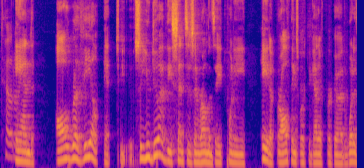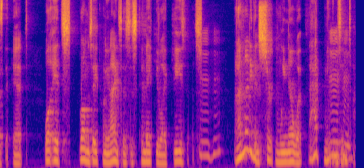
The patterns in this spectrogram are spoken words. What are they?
Totally. And I'll reveal it to you. So you do have these senses in Romans 8 28 of for all things work together for good. What is the it? Well, it's Romans 8 29 says is to make you like Jesus. Mm-hmm. But I'm not even certain we know what that means mm-hmm. entirely.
